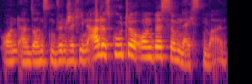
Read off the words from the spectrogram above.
Und ansonsten wünsche ich Ihnen alles Gute und bis zum nächsten Mal.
